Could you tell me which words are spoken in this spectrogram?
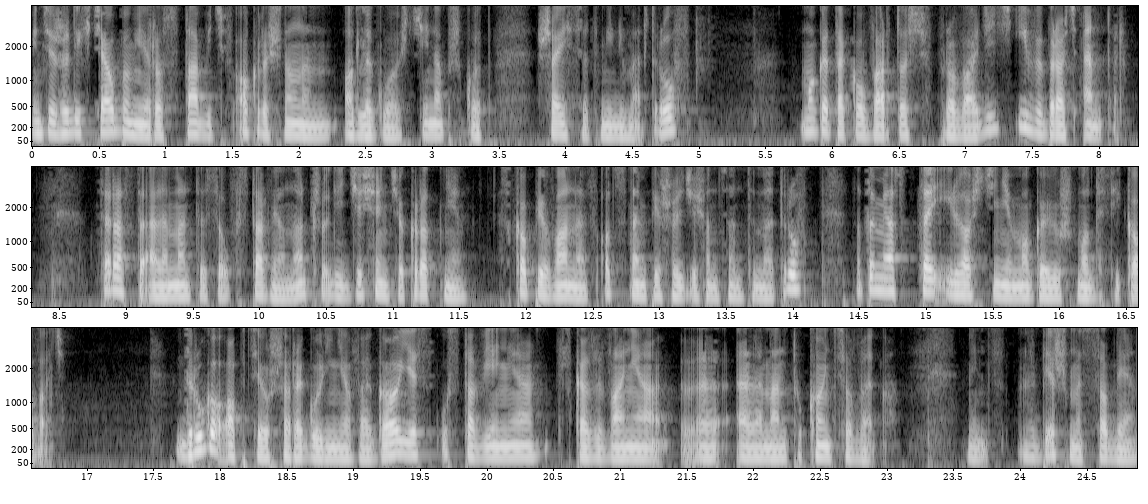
więc jeżeli chciałbym je rozstawić w określonym odległości, na przykład 600 mm, mogę taką wartość wprowadzić i wybrać Enter. Teraz te elementy są wstawione, czyli dziesięciokrotnie skopiowane w odstępie 60 cm, natomiast tej ilości nie mogę już modyfikować. Drugą opcją szeregu liniowego jest ustawienie wskazywania e, elementu końcowego. Więc wybierzmy sobie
